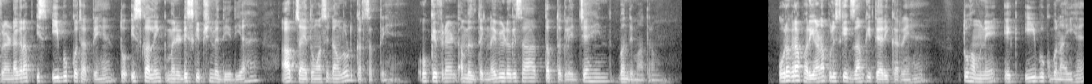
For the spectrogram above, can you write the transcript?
फ्रेंड अगर आप इस ई बुक को चाहते हैं तो इसका लिंक मैंने डिस्क्रिप्शन में दे दिया है। आप चाहे तो वहाँ से डाउनलोड कर सकते हैं। ओके फ्रेंड अब मिलते हैं नए वीडियो के साथ। तब तक ले जय हिंद बंदे मातरम। और अगर आप हरियाणा पुलिस के एग्ज़ाम की तैयारी कर रहे हैं तो हमने एक ई बुक बनाई है,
